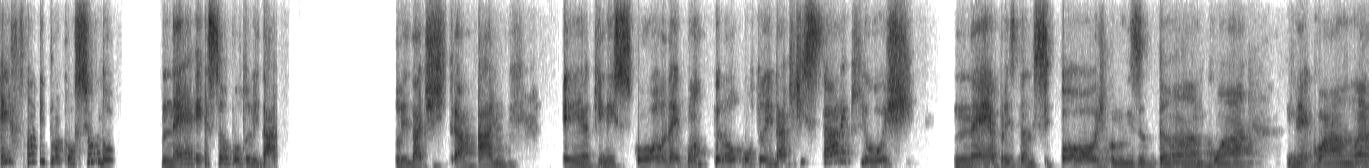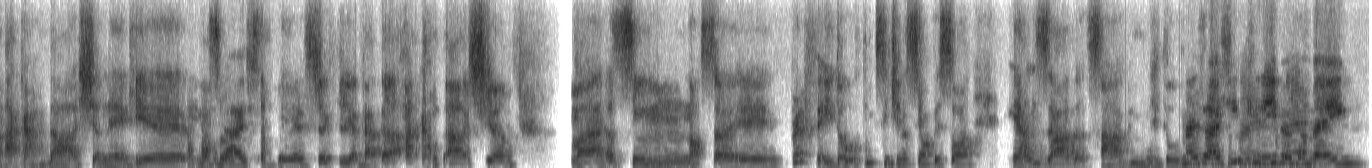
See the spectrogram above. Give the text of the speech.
Ele só me proporcionou, né, essa oportunidade, oportunidade de trabalho é, aqui na escola, né, quanto pela oportunidade de estar aqui hoje, né, apresentando esse pod com a Luísa Dan, com a, né, com a Ana, a Kardashian, né, que é A nossa best aqui, a, a Kardashian. Mas, assim, nossa, é perfeito. Eu tô me sentindo, assim, uma pessoa realizada, sabe? Muito... Mas eu acho incrível também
